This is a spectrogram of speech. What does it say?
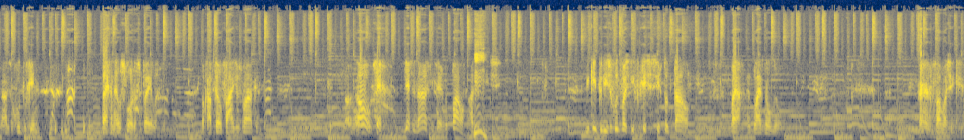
na zo'n goed begin. Wij gaan heel slordig spelen. We gaan veel foutjes maken. Oh, zeg. Jesse Daan schiet tegen de paal. Het niets. Die keeper die zo goed was, die vergiste zich totaal. Maar ja, het blijft 0-0. Waar was ik?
